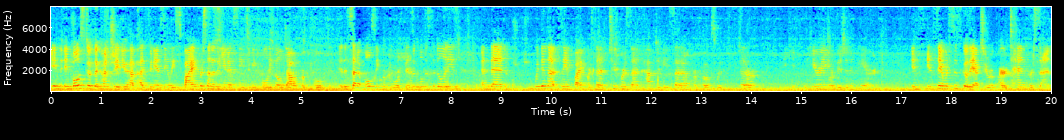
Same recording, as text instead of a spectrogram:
in, in most of the country, if you have HUD financing, at least five percent of the units need to be fully built out for people, it's set up mostly for people with physical disabilities. And then, within that same five percent, two percent have to be set up for folks with, that are hearing or vision impaired. In, in San Francisco, they actually require ten percent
